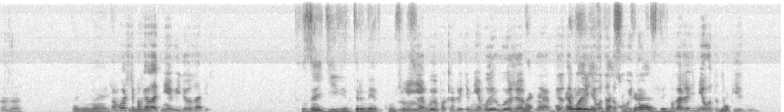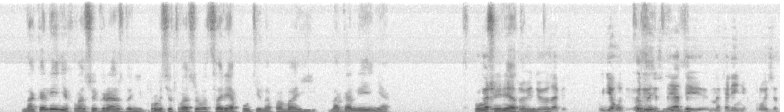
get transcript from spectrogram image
ага. Понимаешь? А можете показать мне видеозапись? Зайди в интернет, куча. Не, не, вы покажите мне, вы, вы же на, э, пиздобоите вот эту хуйню. граждане, Покажите мне вот эту На- пизд... на коленях ваши граждане просят вашего царя Путина помоги. На коленях. Сплошь и эту рядом. идут. видеозапись. Где вот Да люди стоят за- и на коленях просят.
